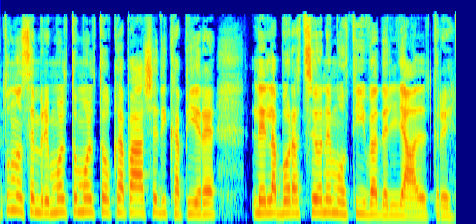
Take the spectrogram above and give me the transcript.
Tu non sembri molto molto capace di capire l'elaborazione emotiva degli altri.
